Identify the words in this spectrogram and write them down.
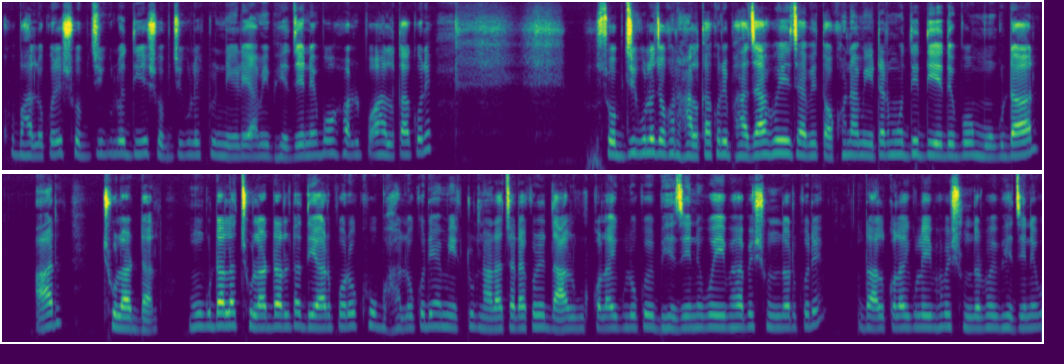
খুব ভালো করে সবজিগুলো দিয়ে সবজিগুলো একটু নেড়ে আমি ভেজে নেব অল্প হালকা করে। সবজিগুলো যখন হালকা করে ভাজা হয়ে যাবে, তখন আমি এটার মধ্যে দিয়ে দেবো মুগ ডাল আর ছোলার ডাল। মুগ ডাল আর ছোলার ডালটা দেওয়ার পরও খুব ভালো করে আমি একটু নাড়াচাড়া করে ডাল কলাইগুলোকে ভেজে নেব এইভাবে সুন্দর করে। ডাল কলাইগুলো এইভাবে সুন্দরভাবে ভেজে নেব।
